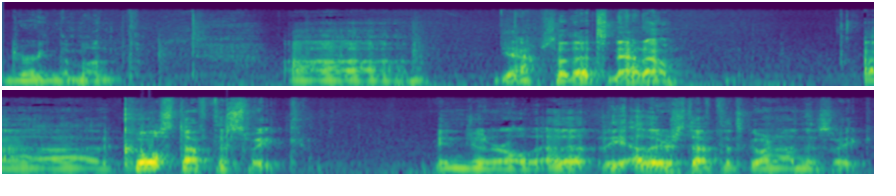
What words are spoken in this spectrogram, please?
during the month. Um, yeah, so that's Nano. Uh, cool stuff this week in general. The other, the other stuff that's going on this week.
